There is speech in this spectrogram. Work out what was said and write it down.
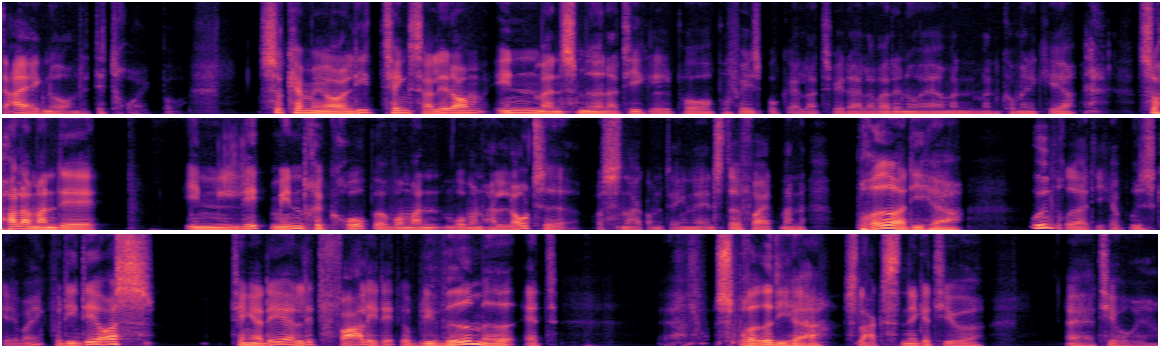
der er ikke noget om det, det tror jeg ikke på. Så kan man jo lige tænke sig lidt om, inden man smider en artikel på, på Facebook eller Twitter, eller hvad det nu er, man, man kommunikerer. Så holder man det i en lidt mindre gruppe, hvor man, hvor man har lov til at snakke om tingene, i stedet for at man breder de her, udbreder de her budskaber. Ikke? Fordi det er også, tænker jeg, det er lidt farligt, ikke? at blive ved med at øh, sprede de her slags negative af teorier.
